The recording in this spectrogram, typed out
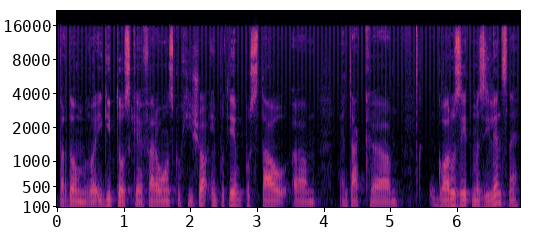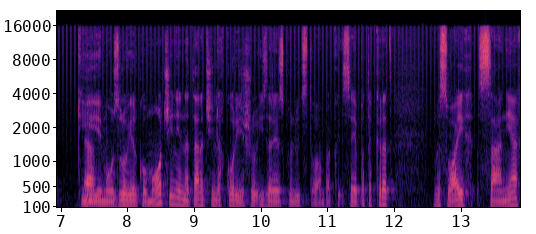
pardon, v egiptovske faraonsko hišo in potem postal um, en tak um, goruzet mazilenc, ne, ki ja. je imel zelo veliko moč in je na ta način lahko rešil izraelsko ljudstvo. Ampak se je pa takrat v svojih sanjah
